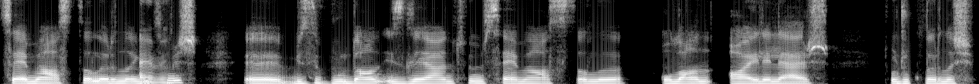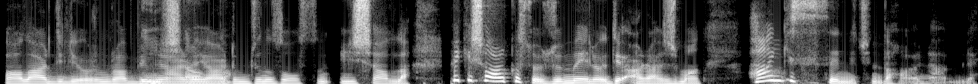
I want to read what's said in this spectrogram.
SM hastalarına Evet. gitmiş. Ee, bizi buradan izleyen tüm SM hastalığı olan aileler, çocuklarına şifalar diliyorum. Rabbim yar ve İnşallah. yardımcınız olsun inşallah. Peki şarkı sözü, melodi, aranjman hangisi senin için daha önemli?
